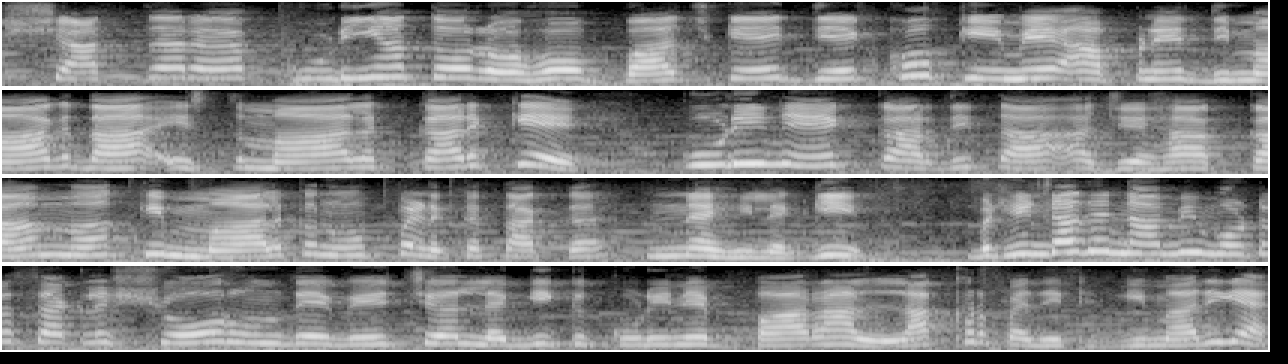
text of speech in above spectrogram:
ਛਾਤਰ ਕੁੜੀਆਂ ਤੋਂ ਰਹੋ ਬਚ ਕੇ ਦੇਖੋ ਕਿਵੇਂ ਆਪਣੇ ਦਿਮਾਗ ਦਾ ਇਸਤੇਮਾਲ ਕਰਕੇ ਕੁੜੀ ਨੇ ਕਰ ਦਿੱਤਾ ਅਜਿਹਾ ਕੰਮ ਕਿ ਮਾਲਕ ਨੂੰ ਭਿਣਕ ਤੱਕ ਨਹੀਂ ਲੱਗੀ। ਬਠਿੰਡਾ ਦੇ ਨਾਮੀ ਮੋਟਰਸਾਈਕਲ ਸ਼ੋਰੂਮ ਦੇ ਵਿੱਚ ਲੱਗੀ ਇੱਕ ਕੁੜੀ ਨੇ 12 ਲੱਖ ਰੁਪਏ ਦੀ ਠੱਗੀ ਮਾਰੀ ਹੈ।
